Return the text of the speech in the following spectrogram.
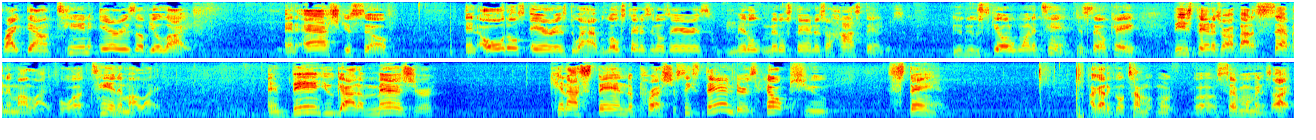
Write down 10 areas of your life and ask yourself, in all those areas, do I have low standards in those areas, middle middle standards, or high standards? You do scale to 1 to 10. Just say, okay, these standards are about a 7 in my life or a 10 in my life. And then you got to measure can I stand the pressure? See, standards helps you stand. I got to go. Time more, uh, seven more minutes. All right.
